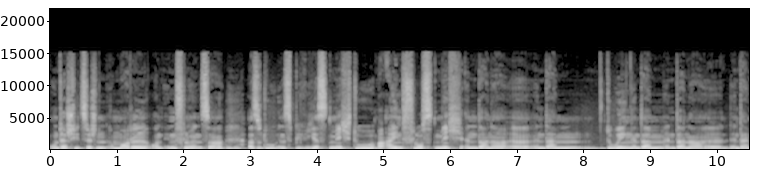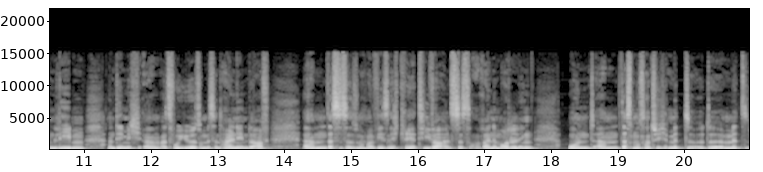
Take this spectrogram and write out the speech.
Unterschied zwischen Model und und Influencer. Mhm. Also du inspirierst mich, du beeinflusst mich in deiner, äh, in deinem Doing, in deinem, in deiner, äh, in deinem Leben, an dem ich äh, als Voyeur so ein bisschen teilnehmen darf. Ähm, das ist also nochmal wesentlich kreativer als das reine Modeling. Und ähm, das muss natürlich mit, mit,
